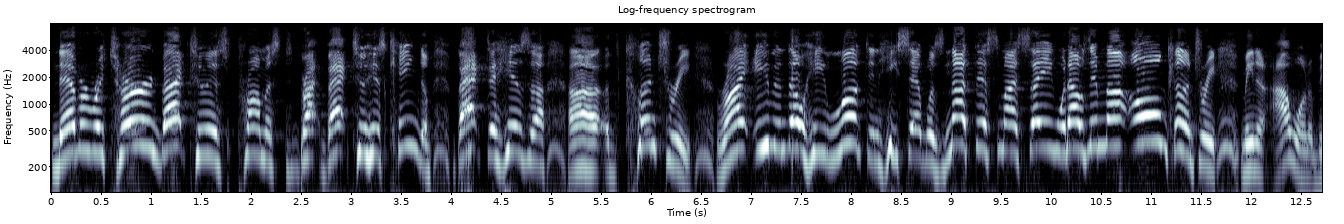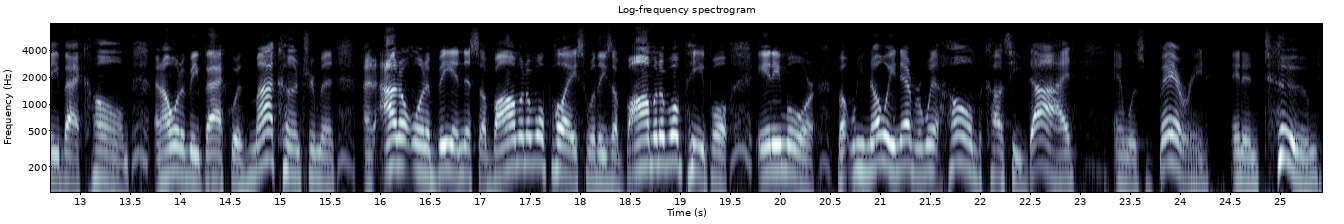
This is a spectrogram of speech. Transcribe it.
never returned back to his promised, back to his kingdom, back to his uh, uh, country, right? Even though he looked and he said, was not this my saying when I was in my own country? Meaning, I want to be back home and I want to be back with my countrymen and I don't want to be in this abominable place with these abominable people anymore. But we know he never went home because he died and was buried and entombed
